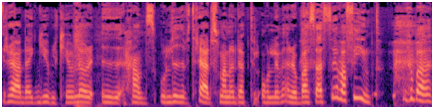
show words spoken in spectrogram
röda julkulor i hans olivträd som han har döpt till Oliver och bara så här, se vad fint. Jag bara.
